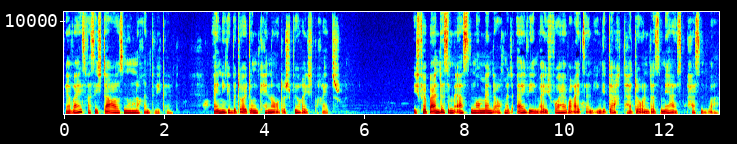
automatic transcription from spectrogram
Wer weiß, was sich daraus nun noch entwickelt. Einige Bedeutungen kenne oder spüre ich bereits schon. Ich verband es im ersten Moment auch mit Alvin, weil ich vorher bereits an ihn gedacht hatte und das mehr als passend war.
